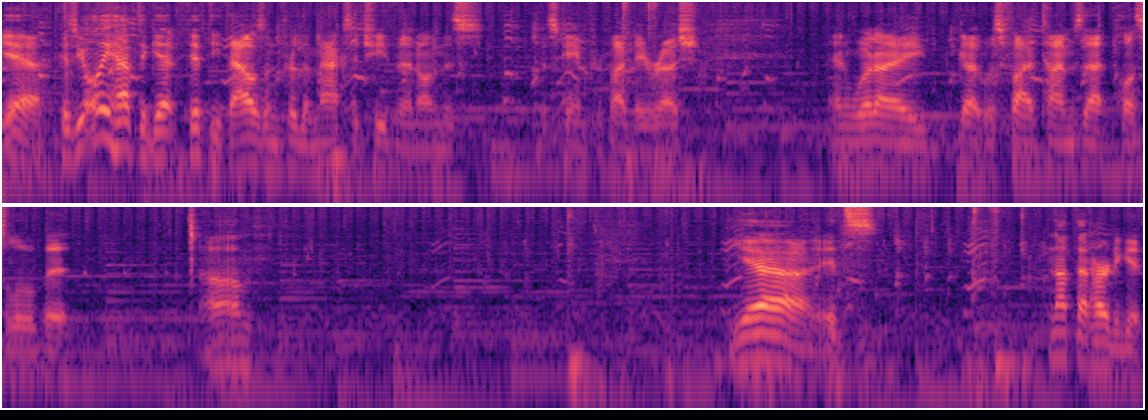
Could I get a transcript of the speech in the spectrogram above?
yeah, because you only have to get 50,000 for the max achievement on this this game for Five Day Rush. And what I got was five times that plus a little bit. Um, yeah, it's not that hard to get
